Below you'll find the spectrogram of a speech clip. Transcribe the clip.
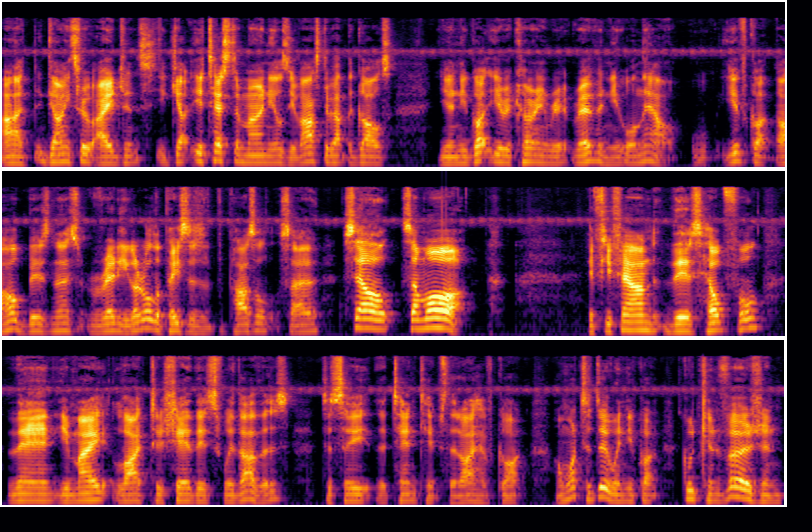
uh, going through agents, you got your testimonials, you've asked about the goals and you've got your recurring re- revenue. Well, now you've got the whole business ready. You've got all the pieces of the puzzle. So sell some more. If you found this helpful, then you may like to share this with others to see the 10 tips that I have got on what to do when you've got good conversion,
